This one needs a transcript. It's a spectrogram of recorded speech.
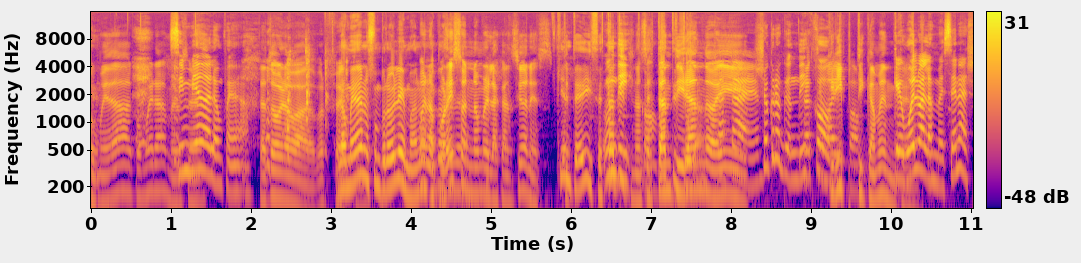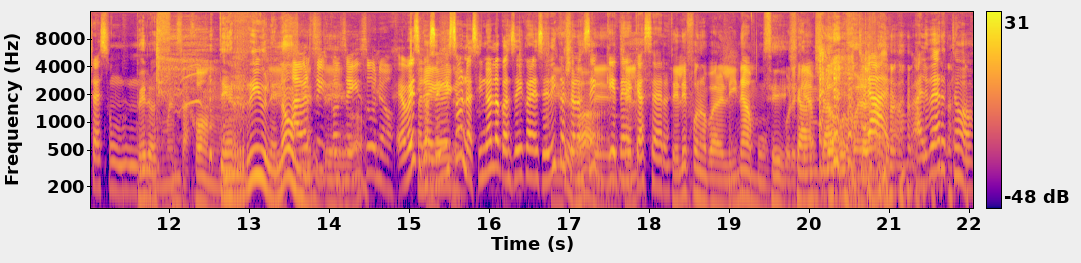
hum- humedad, ¿cómo era? Me Sin miedo a la humedad. Está todo grabado, perfecto. La humedad no es un problema, ¿no? Bueno, por eso el nombre de las canciones. ¿Quién te dice? Un disco. Nos están tirando ahí está, ¿eh? Yo creo que un disco crípticamente. que vuelvan los mecenas ya es un. Pero Un mensajón. terrible nombre. A ver si conseguís uno. a ver si conseguís uno. Si no lo conseguís con ese disco, yo no sé qué tenés que hacer. Teléfono para el INAMU, Sí, por ejemplo. Claro, Alberto,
